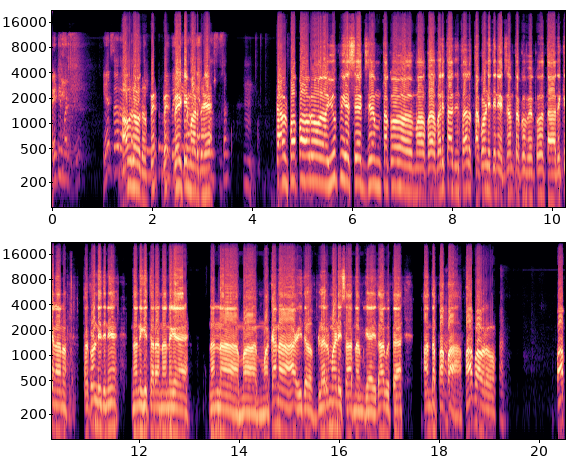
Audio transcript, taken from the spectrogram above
ಭೇಟಿ ಮಾಡಿದ್ರಿ? ಏನ್ ಸರ್? ಹೌದೌದು, ಭೇಟಿ ಮಾಡ್ದೆ. ಅವ್ರ ಪಾಪ ಅವರು U P S C exam ತಗೋ ಬರಿತಾ ಇದೀನಿ ಸರ್. ತಗೊಂಡಿದ್ದೀನಿ ಎಕ್ಸಾಮ್ ತಗೋಬೇಕು ಅದಕ್ಕೆ ನಾನು ತಗೊಂಡಿದ್ದೀನಿ. ನನಗೆ ಈ ತರ ನನಗೆ ನನ್ನ ಮಕನ ಇದು ಬ್ಲರ್ ಮಾಡಿ ಸರ್ ನಮ್ಗೆ ಇದಾಗುತ್ತೆ. ಅಂತ ಪಾಪ ಪಾಪ ಅವರು ಪಾಪ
